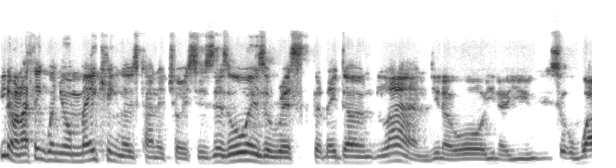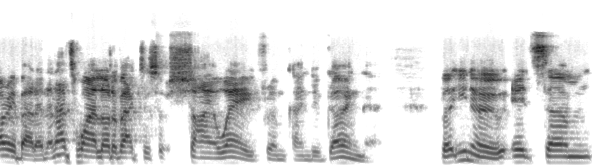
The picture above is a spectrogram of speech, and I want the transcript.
you know, and I think when you're making those kind of choices, there's always a risk that they don't land. You know, or you know, you sort of worry about it, and that's why a lot of actors sort of shy away from kind of going there. But you know, it's um,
